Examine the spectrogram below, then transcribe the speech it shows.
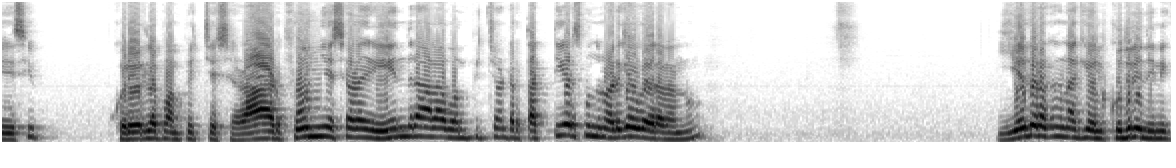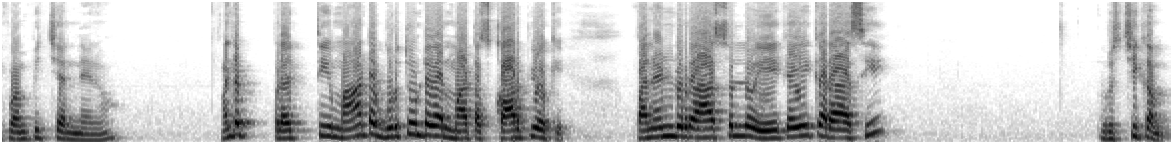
చేసి కొరియర్లో పంపించేసాడు ఆడు ఫోన్ చేశాడు ఏంద్రా అలా పంపించమంటారు థర్టీ ఇయర్స్ ముందు నువ్వు అడిగావు కదా నన్ను? ఏదో రకంగా నాకు వీళ్ళు కుదిరింది నీకు పంపించాను నేను. అంటే ప్రతి మాట గుర్తుంటుంది అనమాట స్కార్పియోకి. పన్నెండు రాసుల్లో ఏకైక రాశి వృశ్చికం.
